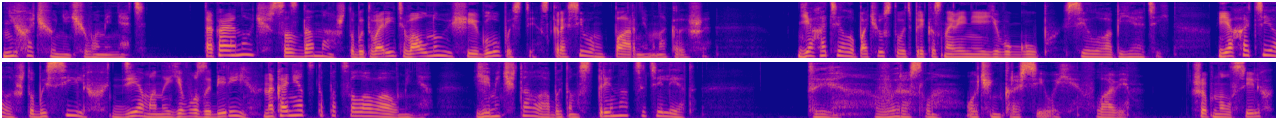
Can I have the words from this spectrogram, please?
не хочу ничего менять. Такая ночь создана, чтобы творить волнующие глупости с красивым парнем на крыше. Я хотела почувствовать прикосновение его губ, силу объятий. Я хотела, чтобы Сильх, демона его забери, наконец-то поцеловал меня. Я мечтала об этом с 13 лет. «Ты выросла очень красивой, Флави», — шепнул Сильх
